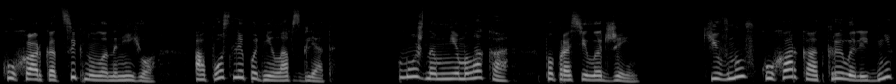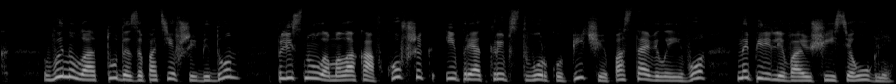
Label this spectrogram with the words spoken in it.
Кухарка цыкнула на нее, а после подняла взгляд. «Можно мне молока?» – попросила Джейн. Кивнув, кухарка открыла ледник, вынула оттуда запотевший бидон, плеснула молока в ковшик и, приоткрыв створку печи, поставила его на переливающиеся угли.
